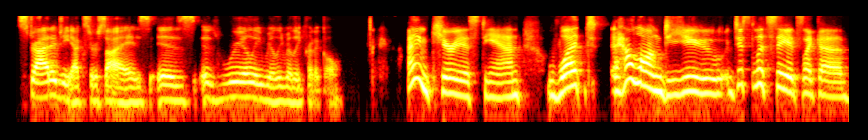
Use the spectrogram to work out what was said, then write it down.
strategy exercise is is really really really critical. I am curious, Diane, what, how long do you just, let's say it's like a,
